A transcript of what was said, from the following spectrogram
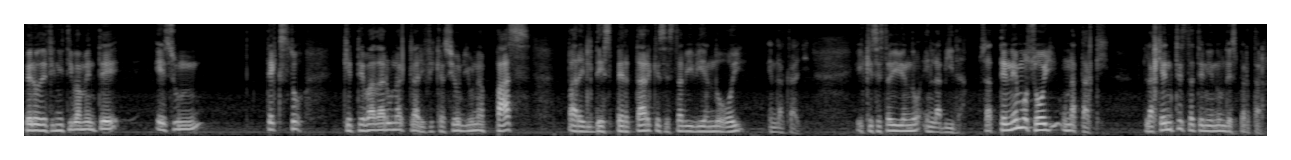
Pero definitivamente es un texto que te va a dar una clarificación y una paz para el despertar que se está viviendo hoy en la calle y que se está viviendo en la vida. O sea, tenemos hoy un ataque. La gente está teniendo un despertar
